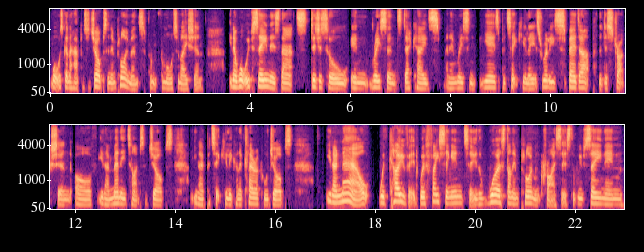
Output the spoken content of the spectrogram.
what was going to happen to jobs and employment from, from automation. You know, what we've seen is that digital in recent decades and in recent years, particularly, it's really sped up the destruction of, you know, many types of jobs, you know, particularly kind of clerical jobs. You know, now with COVID, we're facing into the worst unemployment crisis that we've seen in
